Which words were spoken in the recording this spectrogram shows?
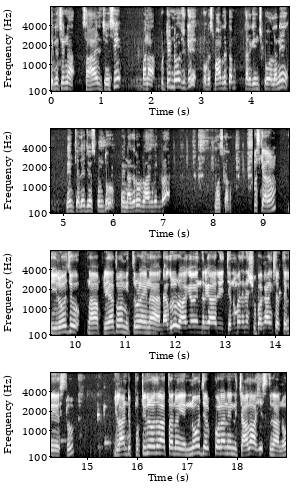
చిన్న చిన్న సహాయాలు చేసి మన పుట్టినరోజుకి ఒక స్మారకం కలిగించుకోవాలని నేను తెలియజేసుకుంటూ నేను నగరు రాఘవేంద్ర. నమస్కారం. నమస్కారం. ఈరోజు నా ప్రియతమ మిత్రుడైన నగరు రాఘవేంద్ర గారి జన్మదిన శుభాకాంక్షలు తెలియజేస్తూ ఇలాంటి పుట్టినరోజులు అతను ఎన్నో జరుపుకోవాలని నేను చాలా ఆశిస్తున్నాను.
